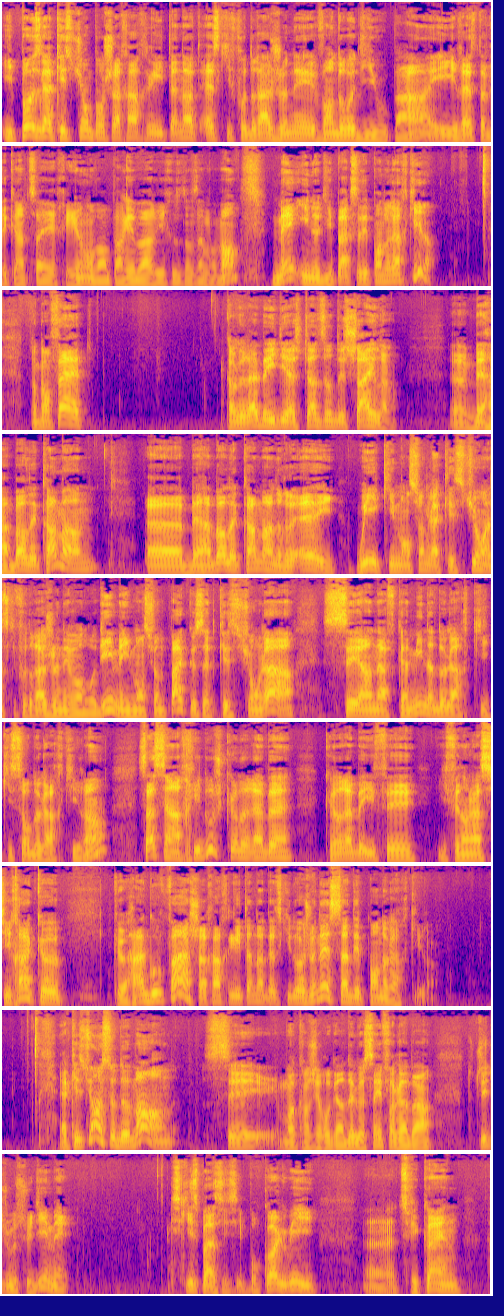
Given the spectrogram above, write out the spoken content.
Il pose la question pour Shachach Leitanot, est-ce qu'il faudra jeûner vendredi ou pas, et il reste avec un Tsaïrion, on va en parler Barichus dans un moment, mais il ne dit pas que ça dépend de l'Arkira. Donc en fait, quand le Rebbe dit Ashtazir de Shaila, euh, Behabar le Kaman, euh, Re'ei, oui, qui mentionne la question est-ce qu'il faudra jeûner vendredi, mais il mentionne pas que cette question-là, c'est un afkamina de qui, qui sort de l'arkirin. Ça, c'est un chidouche que le rabbin, que le rabbin, il fait, il fait dans la sira que, que litanot, est-ce qu'il doit jeûner, ça dépend de l'arkirin. La question, elle se demande, c'est, moi, quand j'ai regardé le Sefer là-bas, tout de suite, je me suis dit, mais, qu'est-ce qui se passe ici? Pourquoi lui, euh,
